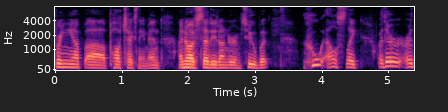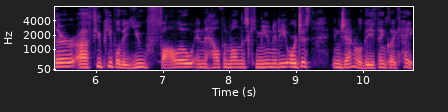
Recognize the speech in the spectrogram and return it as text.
bringing up uh, Paul Chek's name, and I know I've studied under him too. But who else? Like, are there are there a few people that you follow in the health and wellness community, or just in general? Do you think like, hey,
